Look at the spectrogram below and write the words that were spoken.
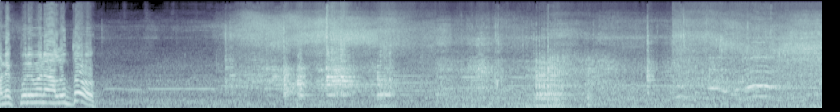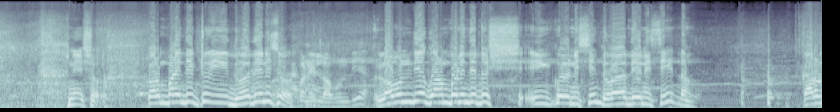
অনেক পরিমাণে আলু তো। নিয়ে গরম পানি দিয়ে একটু ধোয়া দিয়ে নিছো? লবণ দিয়ে। লবণ দিয়ে গরম পানি দিয়ে একটু ই করে নিছি ধোয়া দিয়ে নিছি কারণ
